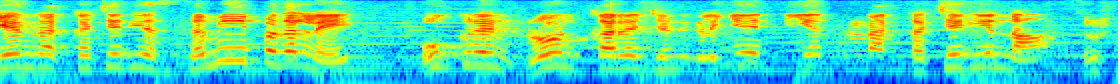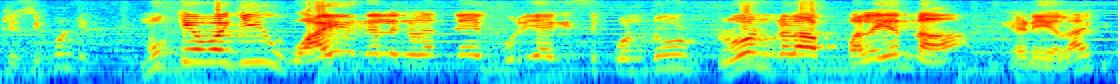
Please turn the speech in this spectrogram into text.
ಕೇಂದ್ರ ಕಚೇರಿಯ ಸಮೀಪದಲ್ಲಿ ಉಕ್ರೇನ್ ಡ್ರೋನ್ ಕಾರ್ಯಾಚರಣೆಗಳಿಗೆ ನಿಯಂತ್ರಣ ಕಚೇರಿಯನ್ನ ಸೃಷ್ಟಿಸಿಕೊಂಡಿದೆ. ಮುಖ್ಯವಾಗಿ ವಾಯು ನೆಲೆಗಳನ್ನೇ ಗುರಿಯಾಗಿಸಿಕೊಂಡು ಡ್ರೋನ್ಗಳ ಬಲೆಯನ್ನ ಹೆಣೆಯಲಾಗಿದೆ.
